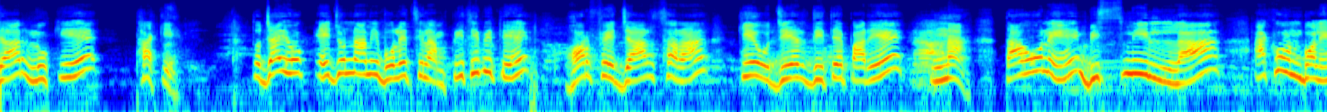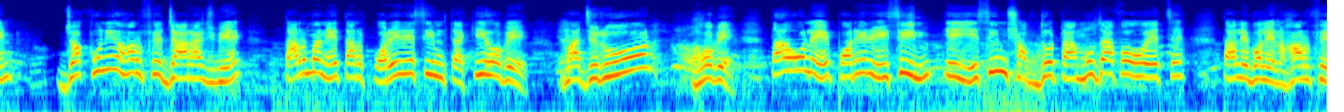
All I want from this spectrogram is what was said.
জার লুকিয়ে থাকে। তো যাই হোক, এই জন্য আমি বলেছিলাম, পৃথিবীতে হরফে জার ছাড়া কেউ জের দিতে পারে না। তাহলে বিসমিল্লা এখন বলেন যখনই হরফে জার আসবে, তার মানে তার পরের এসিমটা কি হবে? মাজরুর হবে। তাহলে পরের এসিম, এই এসিম শব্দটা মুজাফ হয়েছে। তাহলে বলেন হরফে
